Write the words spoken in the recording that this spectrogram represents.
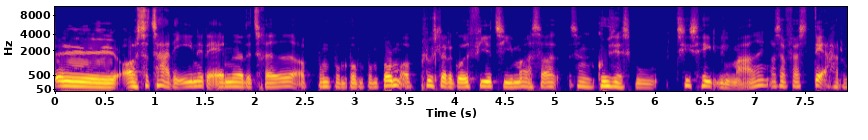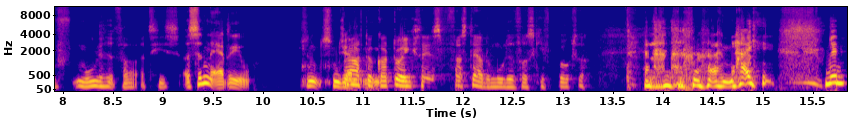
Øh, og så tager det ene, det andet og det tredje, og bum, bum, bum, bum, bum, og pludselig er der gået fire timer, og så sådan, gud, jeg skulle tisse helt vildt meget, ikke? og så først der har du mulighed for at tisse. Og sådan er det jo. Sådan, synes jeg, ja, det er godt, du ikke sagde, først der har du mulighed for at skifte bukser. Nej, men,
